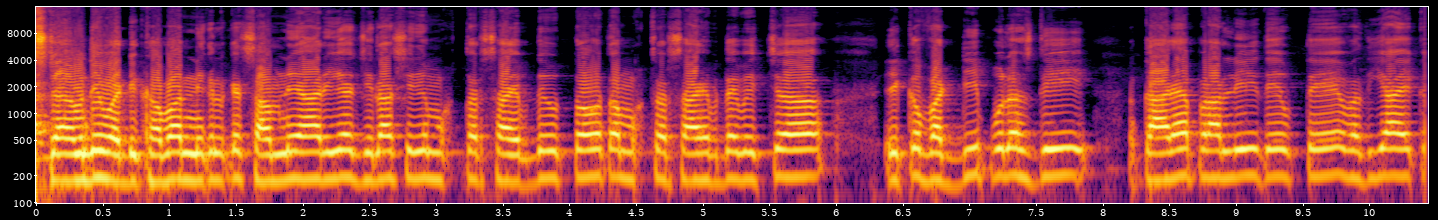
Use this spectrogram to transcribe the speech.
ਇਸ ਟਾਈਮ ਦੀ ਵੱਡੀ ਖਬਰ ਨਿਕਲ ਕੇ ਸਾਹਮਣੇ ਆ ਰਹੀ ਹੈ। ਜ਼ਿਲ੍ਹਾ ਸ਼੍ਰੀ ਮੁਕਤਸਰ ਸਾਹਿਬ ਦੇ ਉੱਤੋਂ ਤਾਂ ਮੁਕਤਸਰ ਸਾਹਿਬ ਦੇ ਵਿੱਚ ਇੱਕ ਵੱਡੀ ਪੁਲਿਸ ਦੀ ਕਾਰਿਆਪ੍ਰਣਾਲੀ ਦੇ ਉੱਤੇ ਵਧੀਆ ਇੱਕ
